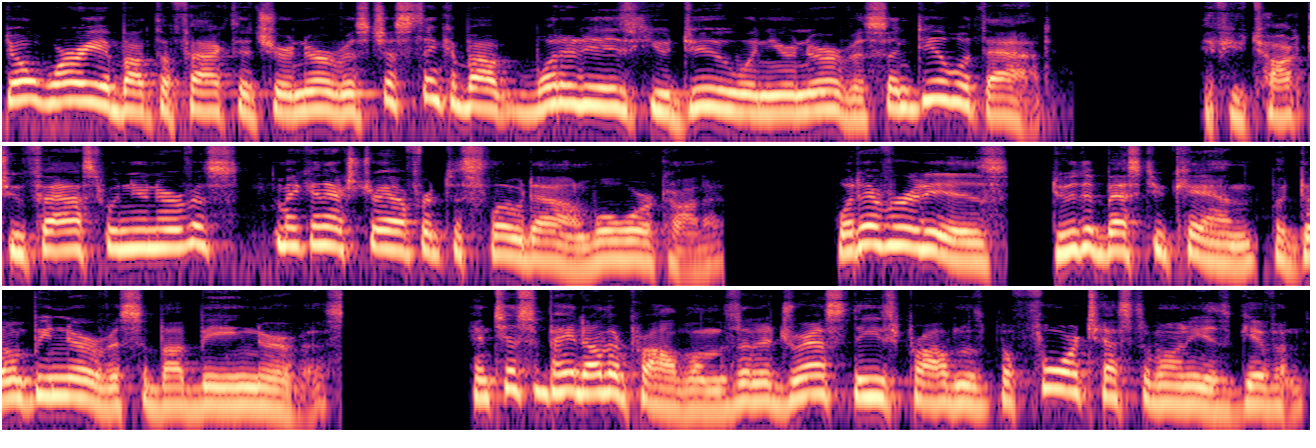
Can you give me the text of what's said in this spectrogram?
Don't worry about the fact that you're nervous, just think about what it is you do when you're nervous and deal with that. If you talk too fast when you're nervous, make an extra effort to slow down. We'll work on it. Whatever it is, do the best you can, but don't be nervous about being nervous. Anticipate other problems and address these problems before testimony is given.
